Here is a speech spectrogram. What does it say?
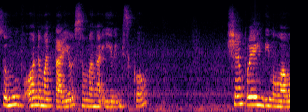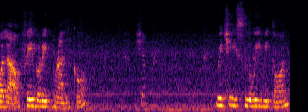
So, move on naman tayo sa mga earrings ko. Siyempre, hindi mawawala ang favorite brand ko. Which is Louis Vuitton.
